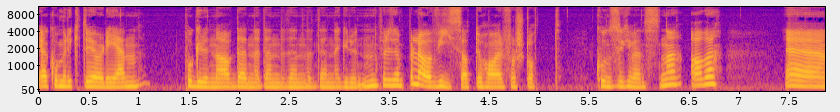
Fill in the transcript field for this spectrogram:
Jeg kommer ikke til å gjøre det igjen pga. denne, denne, denne, denne grunnen, eksempel, og vise at du har forstått konsekvensene av det. Eh,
